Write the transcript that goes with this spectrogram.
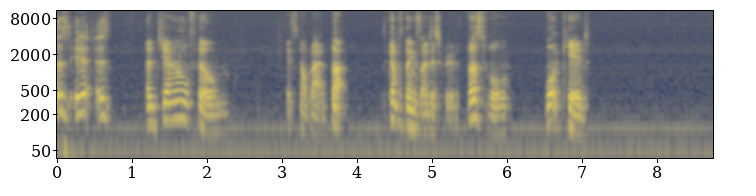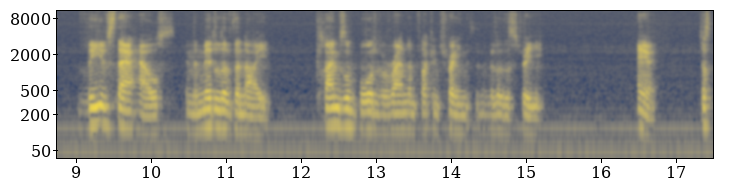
as, it, as a general film, it's not bad. But there's a couple of things I disagree with. First of all, what kid leaves their house in the middle of the night, climbs on board of a random fucking train that's in the middle of the street? Anyway, just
